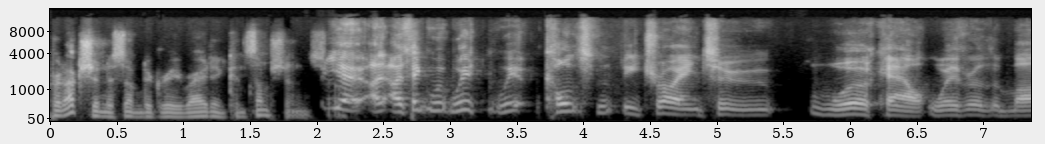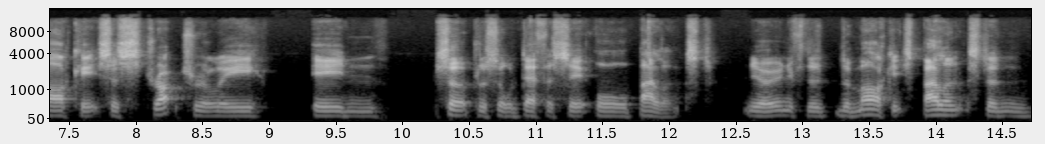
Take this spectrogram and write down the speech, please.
production to some degree, right, and consumption. So. Yeah, I, I, think we're we're constantly trying to work out whether the markets are structurally in surplus or deficit or balanced. You know, and if the, the market's balanced and,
